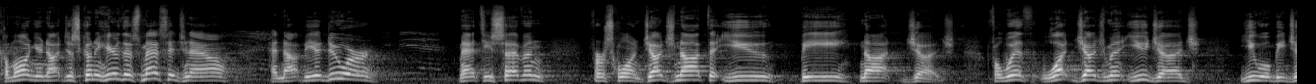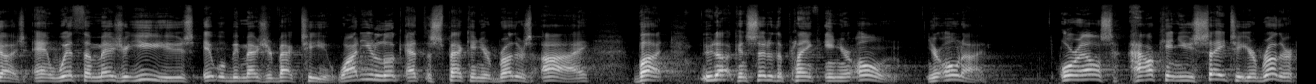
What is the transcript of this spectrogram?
Come on, you're not just going to hear this message now and not be a doer. Matthew 7, verse 1 Judge not that you be not judged. For with what judgment you judge, you will be judged. And with the measure you use, it will be measured back to you. Why do you look at the speck in your brother's eye, but do not consider the plank in your own, your own eye? Or else, how can you say to your brother,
